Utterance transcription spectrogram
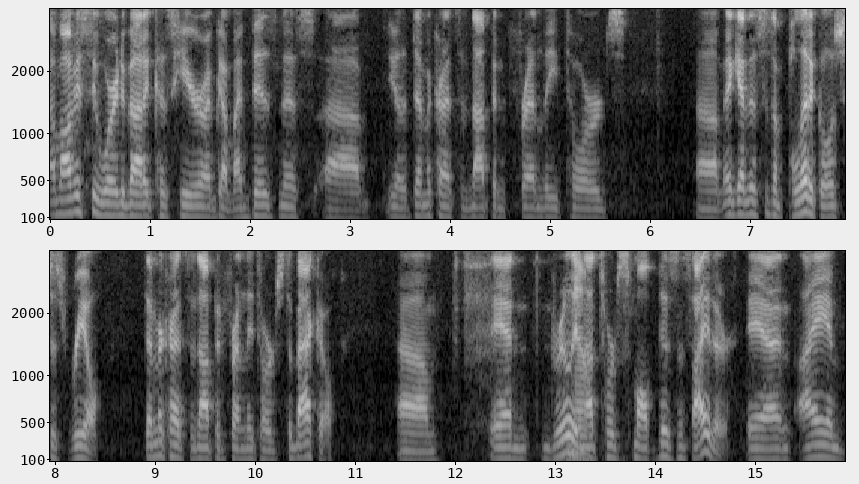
i'm obviously worried about it because here i've got my business um, you know the democrats have not been friendly towards um, again this isn't political it's just real democrats have not been friendly towards tobacco um, and really No. not towards small business either and i am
